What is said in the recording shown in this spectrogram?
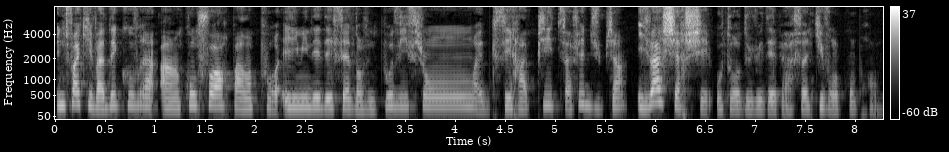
une fois qu'il va découvrir un confort, par exemple, pour éliminer des selles dans une position, c'est rapide, ça fait du bien, il va chercher autour de lui des personnes qui vont le comprendre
